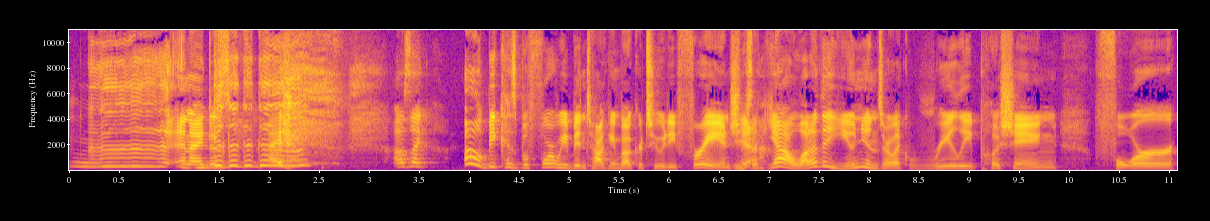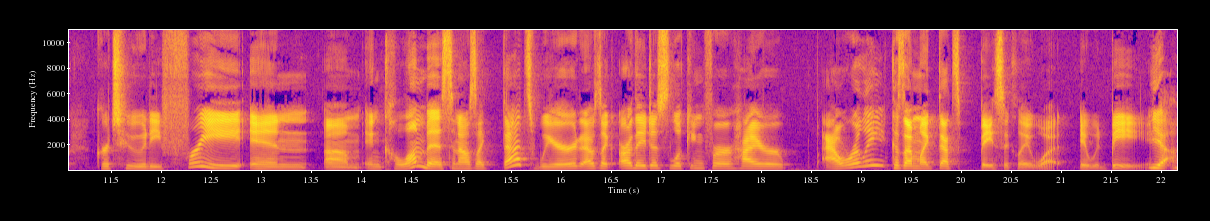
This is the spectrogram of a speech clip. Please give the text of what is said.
and I just I, I was like, "Oh, because before we'd been talking about gratuity free, and she's Yeah. like, yeah, a lot of the unions are like really pushing for." gratuity free in um in Columbus and I was like that's weird. I was like are they just looking for higher hourly? Cuz I'm like that's basically what it would be. yeah.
